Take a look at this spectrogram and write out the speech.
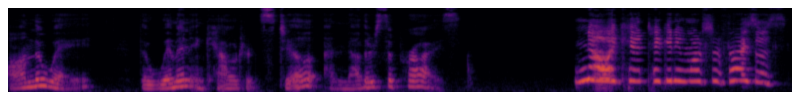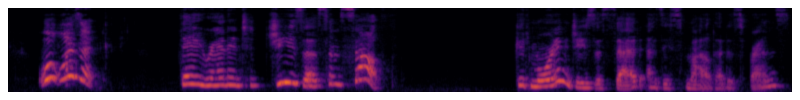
on the way, the women encountered still another surprise. No, I can't take any more surprises. What was it? They ran into Jesus himself. Good morning, Jesus said as he smiled at his friends.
